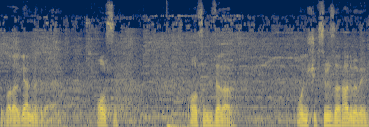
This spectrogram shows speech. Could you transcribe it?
Kupalar gelmedi be. Olsun. Olsun güzel abi. 13 x'imiz var. Hadi bebeğim.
